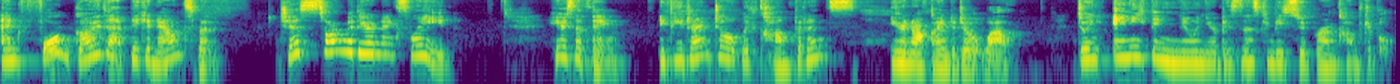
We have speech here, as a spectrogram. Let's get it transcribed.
and forego that big announcement. Just start with your next lead. Here's the thing if you don't do it with confidence, you're not going to do it well. Doing anything new in your business can be super uncomfortable.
